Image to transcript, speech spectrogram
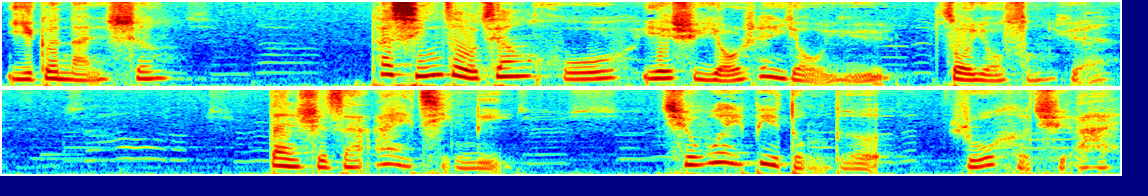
一个男生，他行走江湖，也许游刃有余，左右逢源。但是在爱情里，却未必懂得如何去爱。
